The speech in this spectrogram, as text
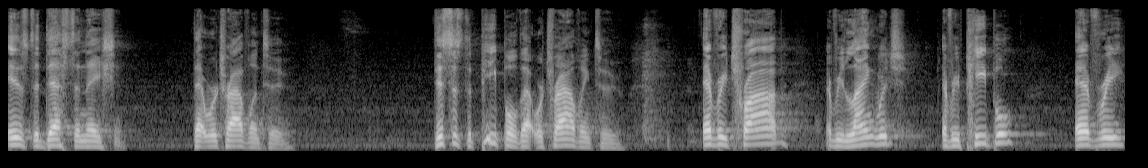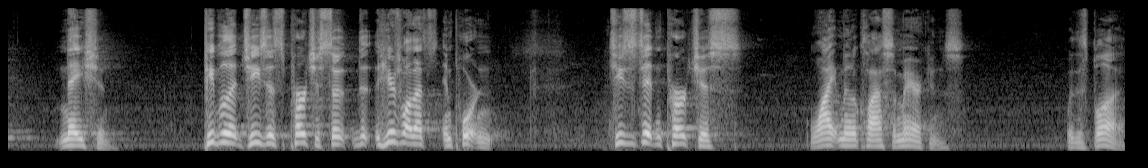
is the destination that we're traveling to. This is the people that we're traveling to. Every tribe, every language, every people, every nation. People that Jesus purchased. So th- here's why that's important Jesus didn't purchase white middle class Americans with his blood,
